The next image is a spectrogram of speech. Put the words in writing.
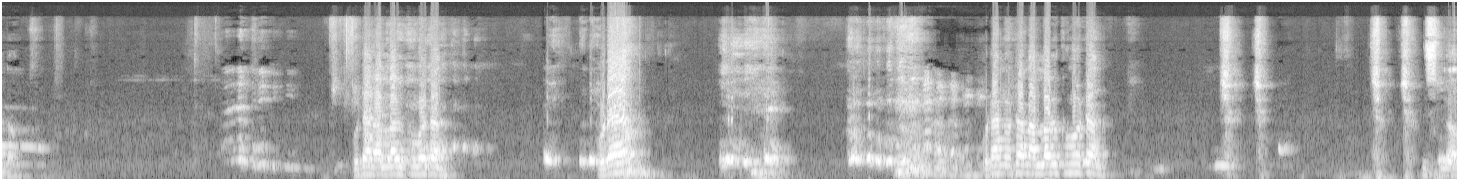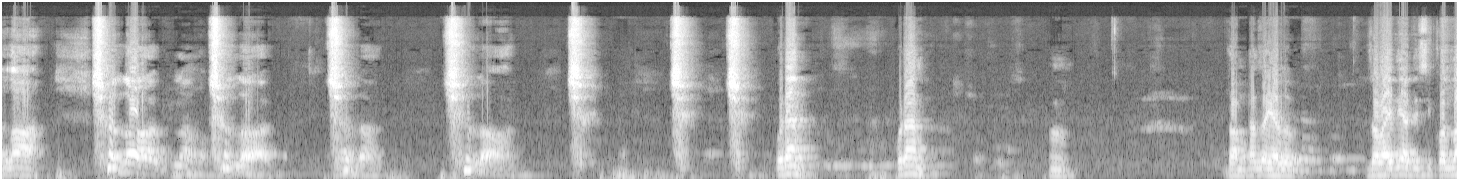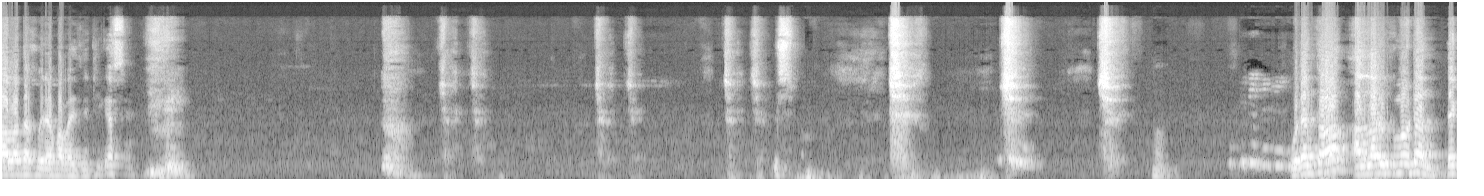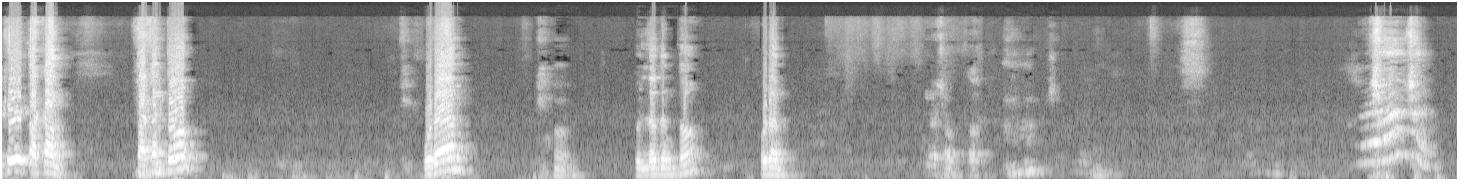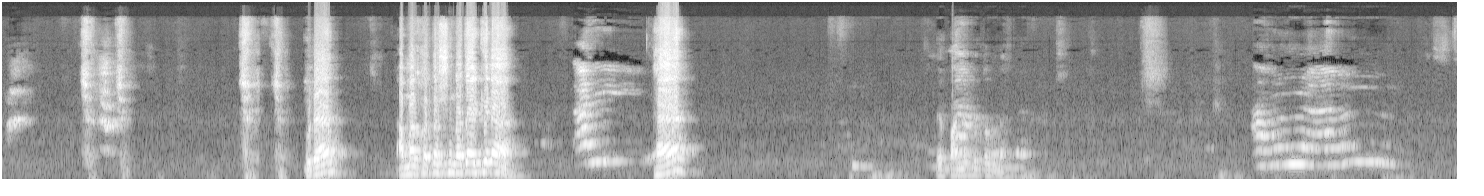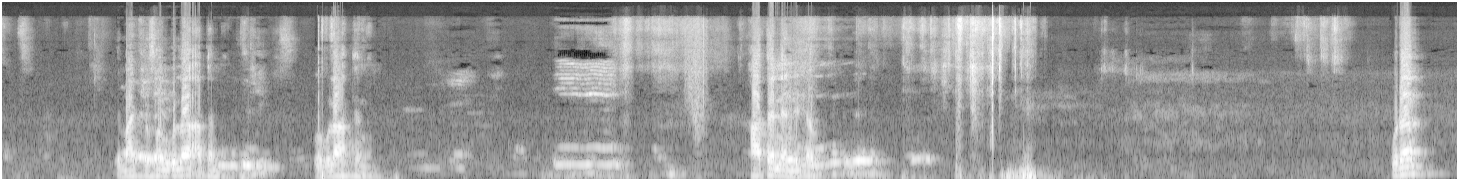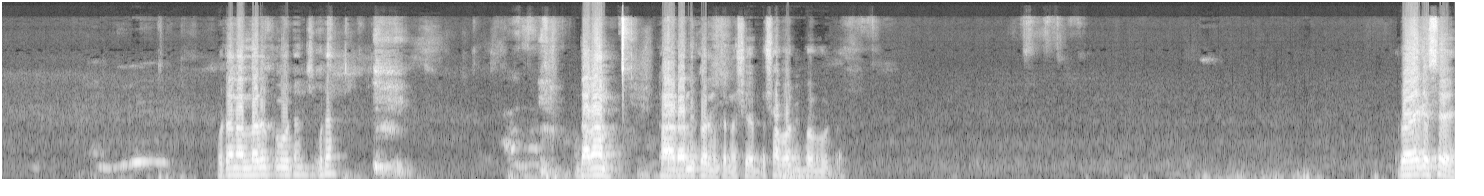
দাও উঠান আল্লাহর হুকুম উঠান। উঠান উঠান আল্লাহর হুকুম উঠান। বিসমিল্লাহ। সালাম সালাম সালাম সালাম উড়ান উড়ান হুম। দমটা যাই আলো। জবাই দিয়া দিছি কল্লা আলাদা করে ফেলাইছি ঠিক আছে? উঠান তো আল্লাহর হুকুমে উঠান। দেখে তাকান। তাকান তো। উঠান। হুম। তুল্লা দেন তো। উঠান। উঠান। আমার কথা শোনা যায় কিনা? হ্যাঁ? পানি বোতল দেন মাইক্রোফোনগুলো হাতে নেন। ওগুলো হাতে নেন। হাতে নেন এটা। উড়ান উঠান আল্লাহর হুকুম উঠান উঠান। দাঁড়ান, টানাটানি করেন কেন? সে স্বাভাবিকভাবে উঠবে। রয়ে গেছে।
